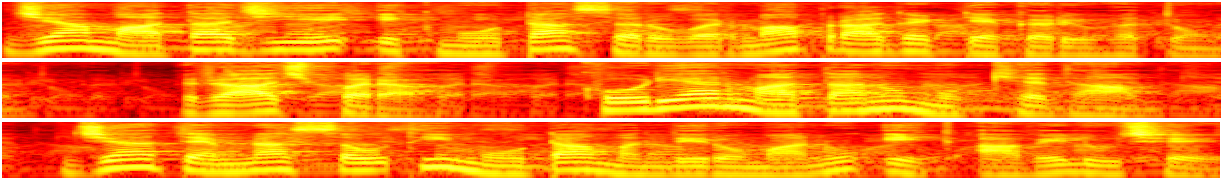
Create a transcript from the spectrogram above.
જ્યાં માતાજીએ એક મોટા સરોવરમાં પ્રાગટ્ય કર્યું હતું. રાજપરા, ખોડિયાર માતાનું મુખ્ય ધામ, જ્યાં તેમના સૌથી મોટા મંદિરોમાંનું એક આવેલું છે.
